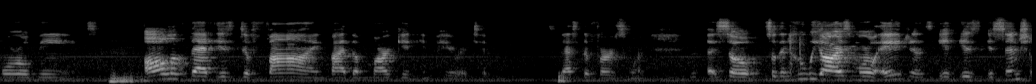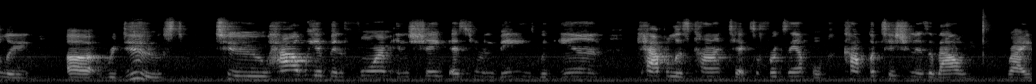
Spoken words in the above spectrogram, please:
moral beings, hmm. all of that is defined by the market imperative. So that's the first one. Uh, so, so then who we are as moral agents, it is essentially uh, reduced to how we have been formed and shaped as human beings within capitalist context. So, for example, competition is a value, right?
